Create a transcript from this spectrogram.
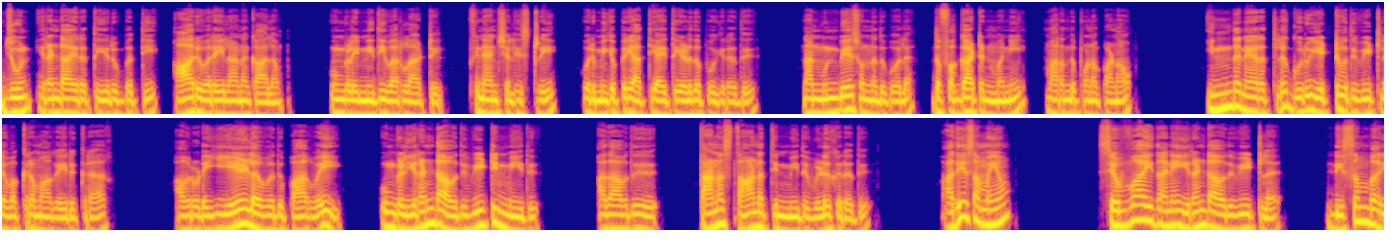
ஜூன் 2026 வரையிலான காலம் உங்களின் நிதி வரலாற்றில் ஃபினான்ஷியல் ஹிஸ்டரி ஒரு மிகப்பெரிய அத்தியாயத்தை எழுதப் போகிறது. நான் முன்பே சொன்னது போல தி ஃபர்காட்டன் மணி மறந்து போன பணம். இந்த நேரத்துல குரு எட்டுவது வீட்டில் வக்கரமாக இருக்கிறார். அவருடைய ஏழாவது பார்வை உங்கள் இரண்டாவது வீட்டின் மீது அதாவது தனஸ்தானத்தின் மீது விழுகிறது. அதே சமயம் செவ்வாய் தானே இரண்டாவது வீட்ல டிசம்பர்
